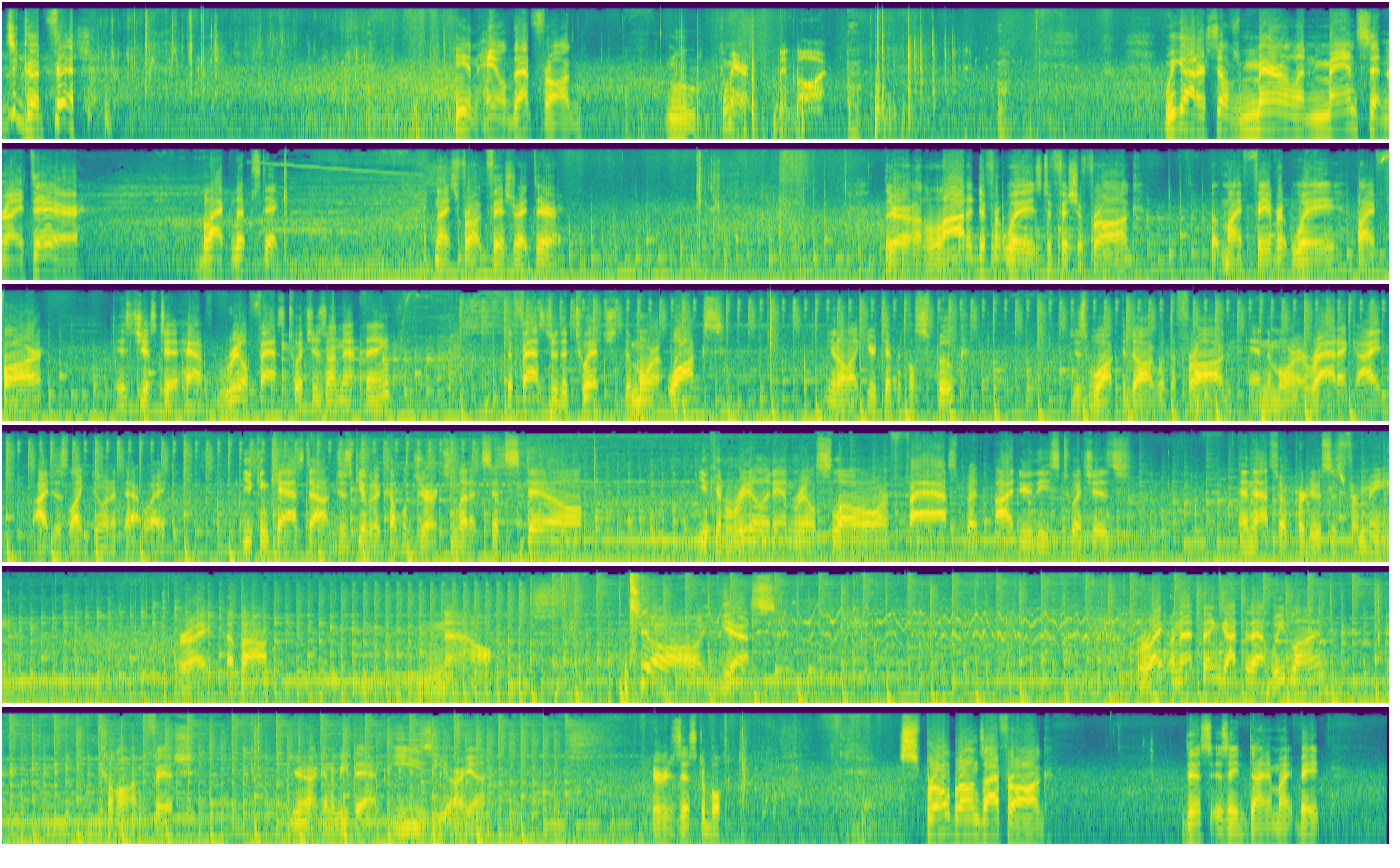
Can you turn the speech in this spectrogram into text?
That's a good fish. He inhaled that frog. Ooh, come here, big boy. We got ourselves Marilyn Manson right there. Black lipstick. Nice frogfish right there. There are a lot of different ways to fish a frog, but my favorite way by far is just to have real fast twitches on that thing. The faster the twitch, the more it walks. You know, like your typical spook. Just walk the dog with the frog, and the more erratic, I, I just like doing it that way. You can cast out and just give it a couple jerks and let it sit still. You can reel it in real slow or fast, but I do these twitches, and that's what produces for me. Right about now. Oh, yes. Right when that thing got to that weed line, come on, fish. You're not gonna be that easy, are you? Irresistible. Spro Bronzeye Frog. This is a dynamite bait.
